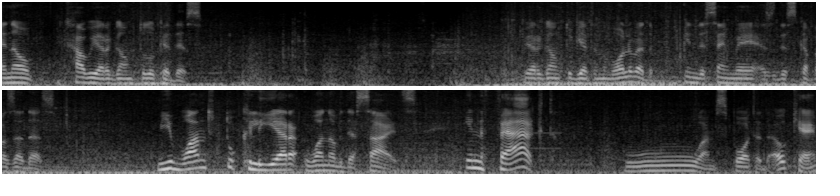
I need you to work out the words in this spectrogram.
I know how we are going to look at this. We are going to get involved in the same way as this Capaza does. We want to clear one of the sides. In fact, ooh, I'm spotted. Okay,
